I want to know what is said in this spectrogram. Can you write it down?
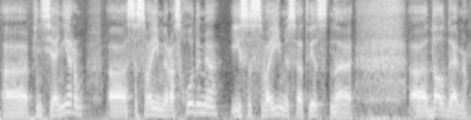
э, пенсионерам э, со своими расходами и со своими, соответственно, э, долгами.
